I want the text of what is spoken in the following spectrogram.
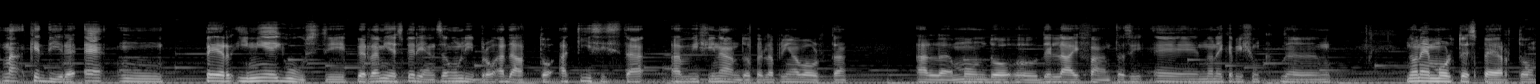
ma che dire è un per i miei gusti, per la mia esperienza, un libro adatto a chi si sta avvicinando per la prima volta al mondo uh, dell'high fantasy e non ne capisce un, uh, non è molto esperto.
